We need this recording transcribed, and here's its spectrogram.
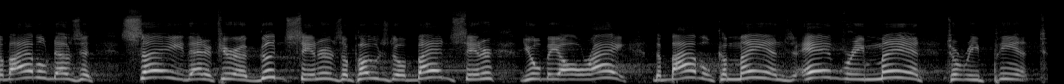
the Bible doesn't say that if you're a good sinner as opposed to a bad sinner, you'll be all right. The Bible commands every man to repent.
